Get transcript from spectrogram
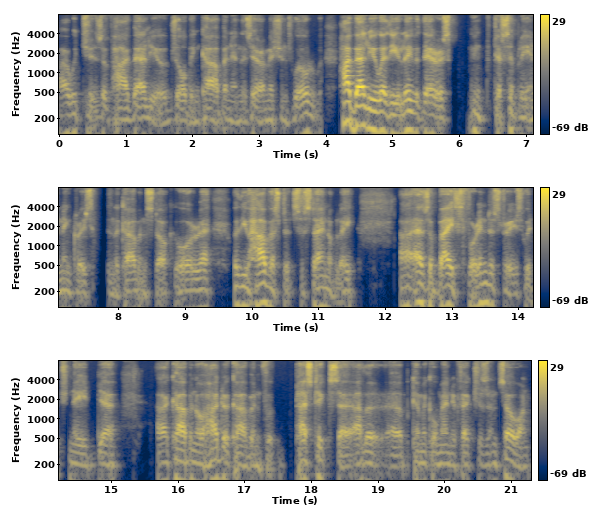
Which is of high value, absorbing carbon in the zero emissions world. High value, whether you leave it there as just simply an increase in the carbon stock, or uh, whether you harvest it sustainably uh, as a base for industries which need uh, uh carbon or hydrocarbon for plastics, uh, other uh, chemical manufacturers, and so on.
